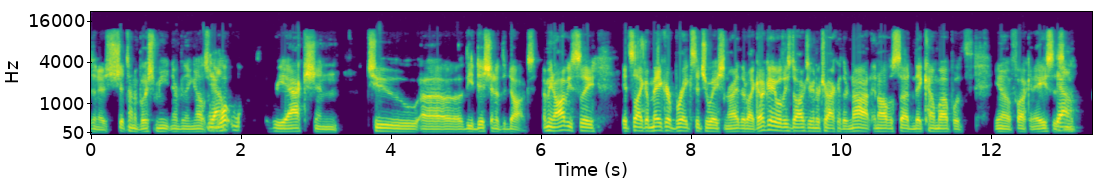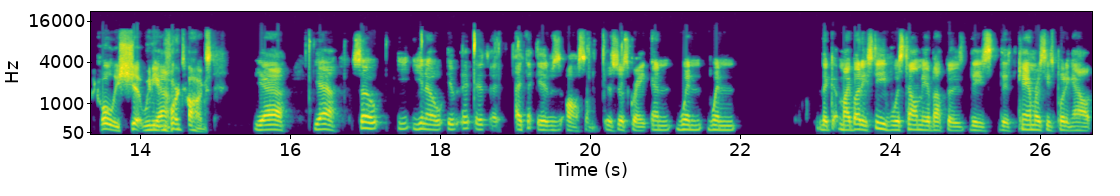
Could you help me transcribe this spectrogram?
and a shit ton of bush meat and everything else. Yeah. What was the reaction to uh, the addition of the dogs. I mean, obviously, it's like a make or break situation, right? They're like, okay, well, these dogs are going to track or they're not, and all of a sudden they come up with you know fucking aces. Yeah. And like, holy shit, we need yeah. more dogs. Yeah, yeah. So you know, it, it, it, I think it was awesome. It's just great. And when when the, my buddy Steve was telling me about the these the cameras he's putting out,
